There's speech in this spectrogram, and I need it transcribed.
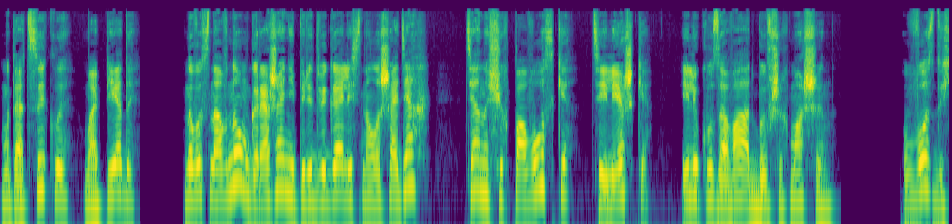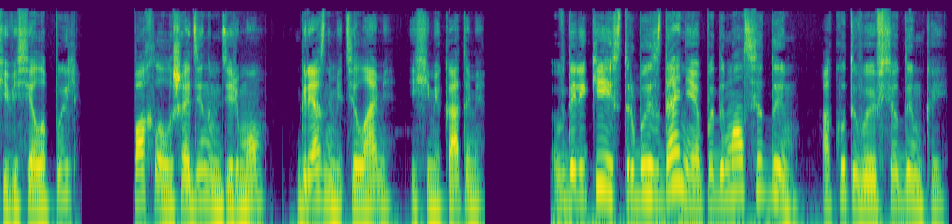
Мотоциклы, мопеды. Но в основном горожане передвигались на лошадях, тянущих повозки, тележки, или кузова от бывших машин. В воздухе висела пыль, пахло лошадиным дерьмом, грязными телами и химикатами. Вдалеке из трубы здания подымался дым, окутывая все дымкой.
